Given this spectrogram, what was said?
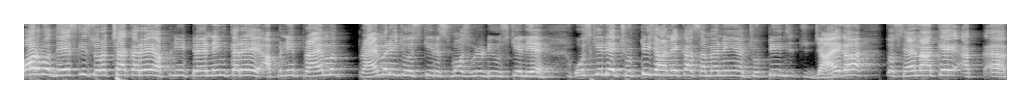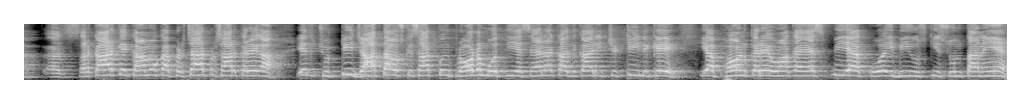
और वो देश की सुरक्षा करे अपनी ट्रेनिंग करे अपनी प्राइम प्राइमरी जो उसकी रिस्पॉन्सिबिलिटी उसके लिए उसके लिए छुट्टी जाने का समय नहीं है। छुट्टी जाएगा तो सेना के आ, आ, सरकार के कामों का प्रचार प्रसार करेगा। ये तो छुट्टी जाता उसके साथ कोई प्रॉब्लम होती है सेना का अधिकारी चिट्ठी लिखे या फ़ोन करे वहाँ का एसपी या कोई भी उसकी सुनता नहीं है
